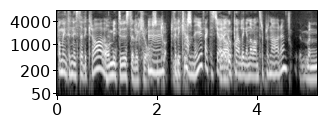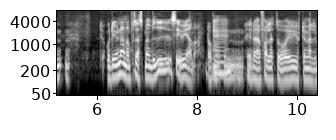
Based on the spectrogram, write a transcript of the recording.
Om inte ni ställer krav? Om inte vi ställer krav mm. såklart. För det kan ni ju faktiskt göra ja. i upphandlingen av entreprenören. Men och det är en annan process, men vi ser ju gärna. De, mm. I det här fallet då har jag gjort en väldigt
